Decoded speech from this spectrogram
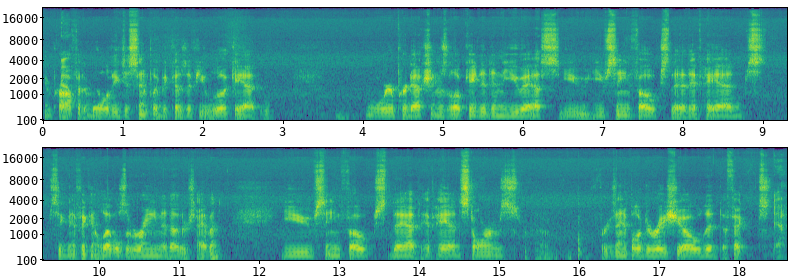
in profitability just simply because if you look at where production is located in the U.S., you, you've seen folks that have had significant levels of rain that others haven't. You've seen folks that have had storms, uh, for example, a derecho that affects yeah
